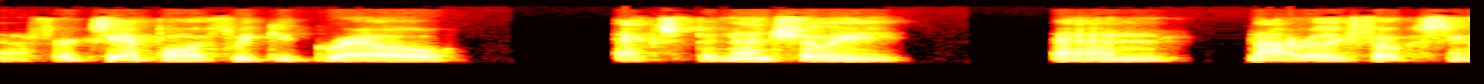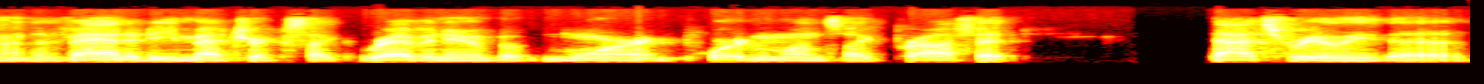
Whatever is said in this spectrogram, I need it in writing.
Uh, for example, if we could grow exponentially and not really focusing on the vanity metrics like revenue, but more important ones like profit, that's really the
